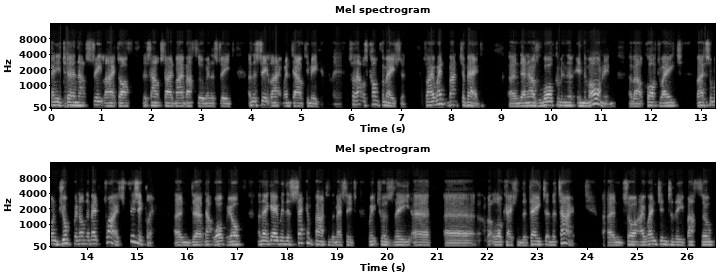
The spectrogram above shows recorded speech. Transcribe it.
can you turn that street light off that's outside my bathroom in the street? And the street light went out immediately. So that was confirmation. So I went back to bed and then I was woken in the in the morning about quarter to eight by someone jumping on the bed twice physically, and uh, that woke me up. And they gave me the second part of the message, which was the uh, uh, location, the date, and the time. And so I went into the bathroom,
